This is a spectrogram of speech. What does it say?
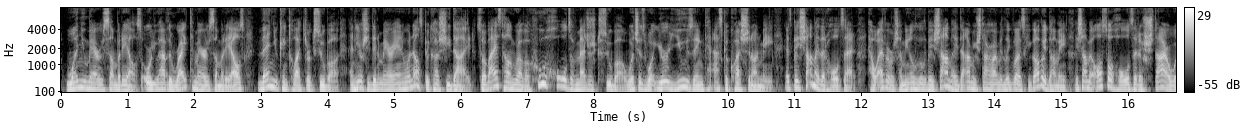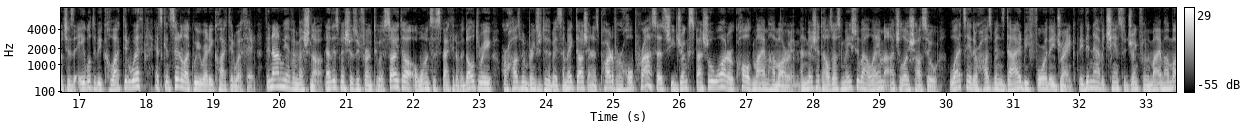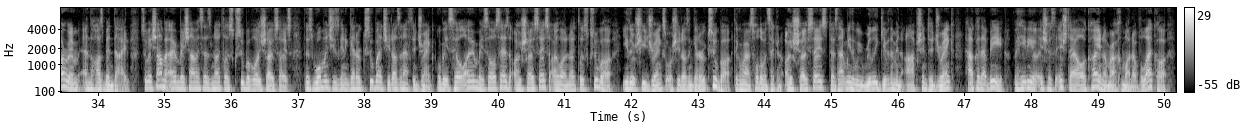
when you marry somebody else, or you have the right to marry somebody else, then you can collect your Ksuba. And here she didn't marry anyone else because she died. So Abai is telling Rava, who holds of Medrash Ksuba, which is what you're using to ask a question on me? It's Beishamai that holds that. However, Beishamai also holds that a shtar which is able to be collected with, it's considered like we already collected with it. Then on we have a Mishnah. Now this Mishnah is referring to a Saita, a woman suspected of adultery. Her husband brings her to the Beis Hamikdash, and as part of her whole process, she drinks special water called Mayim Hamarim. And the Mishnah tells us, Mesu. Let's say their husbands died before they drank. They didn't have a chance to drink from the Mayim Hamarim, and the husband died. So Beishamai Iron Beishamai says, Noitlas Ksuba V'lo This woman, she's going to get her Ksuba and she doesn't have to drink. Ubeis Hill Iron Beis Hillel says, Oishaisais Oilo Noitlas Ksuba. Either she drinks or she doesn't get her Ksuba. The Gemara hold on one second. Oishaisais, does that mean that we really give them an option to drink? How could that be? The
